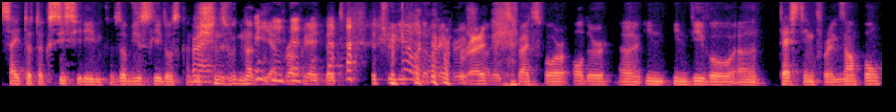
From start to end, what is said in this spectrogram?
cytotoxicity because obviously those conditions right. would not be appropriate but, but really for the preparation right. of extracts for other uh, in, in vivo uh, testing for example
